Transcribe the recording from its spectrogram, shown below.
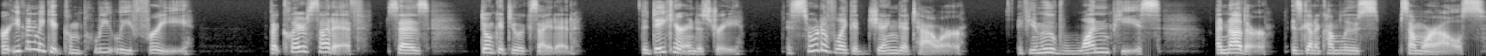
or even make it completely free. But Claire Suddath says don't get too excited. The daycare industry is sort of like a Jenga tower. If you move one piece, another is going to come loose somewhere else.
